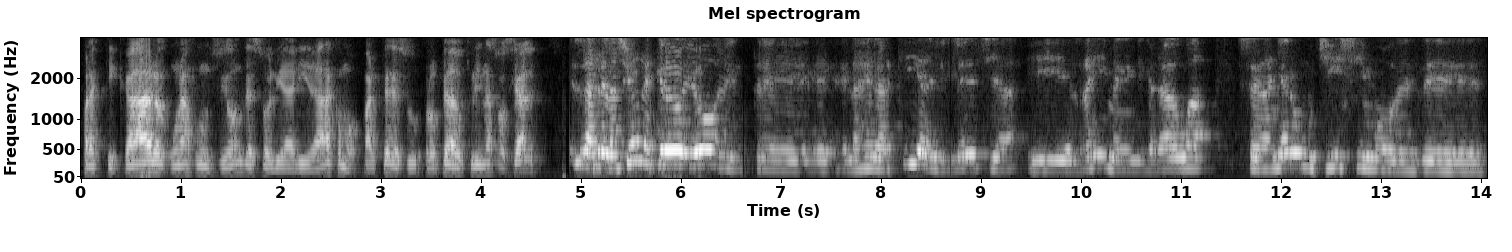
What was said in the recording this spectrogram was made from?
practicar una función de solidaridad como parte de su propia doctrina social? Las relaciones, creo yo, entre eh, la jerarquía de la Iglesia y el régimen en Nicaragua se dañaron muchísimo desde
